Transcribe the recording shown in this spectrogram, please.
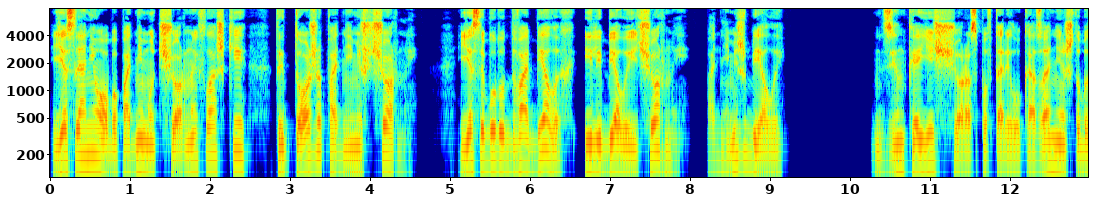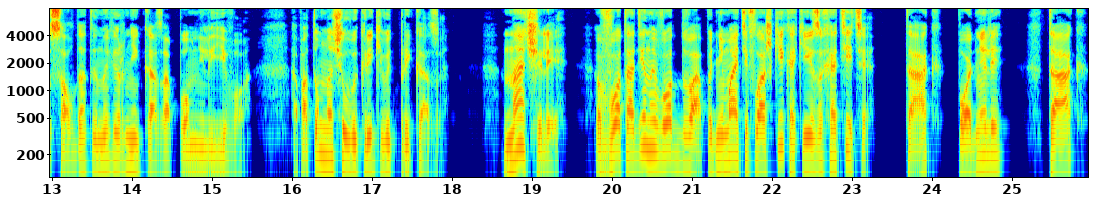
Если они оба поднимут черные флажки, ты тоже поднимешь черный. Если будут два белых или белый и черный, поднимешь белый. Дзинке еще раз повторил указание, чтобы солдаты наверняка запомнили его, а потом начал выкрикивать приказы. «Начали! Вот один и вот два, поднимайте флажки, какие захотите. Так, подняли. Так,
